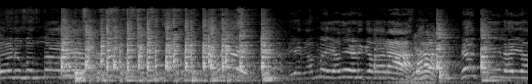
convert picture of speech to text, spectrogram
வேணுமம்மா எங்க அம்மா எதை எடுக்க வரா? வேப்பில் ஐயா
